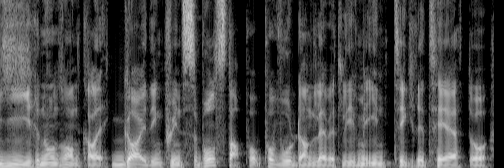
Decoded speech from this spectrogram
gir noen sånn det, guiding principles da, på, på, hvordan leve et liv med integritet og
